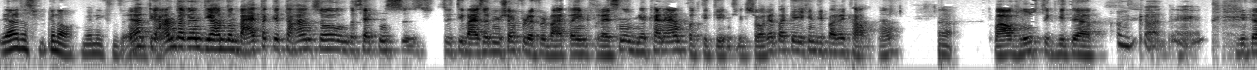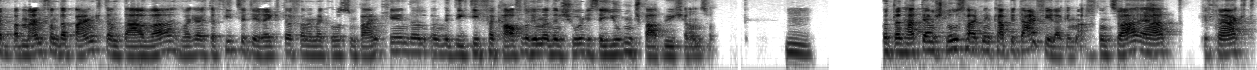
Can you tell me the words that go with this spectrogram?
Ja, das, genau, wenigstens. Ja, ehrlich. die anderen, die haben dann weitergetan so und das hätten s- die Weisheit im Schöpflöffel weiterhin gefressen und mir keine Antwort gegeben. Ich sage, sorry, da gehe ich in die Barrikaden. Ja. War auch lustig, wie der, Oh Gott, wie der Mann von der Bank dann da war, war, glaube ich, der Vizedirektor von einer großen Bank hier. In der, die, die verkaufen doch immer in den Schulen diese Jugendsparbücher und so. Hm. Und dann hat er am Schluss halt einen Kapitalfehler gemacht. Und zwar, er hat gefragt,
